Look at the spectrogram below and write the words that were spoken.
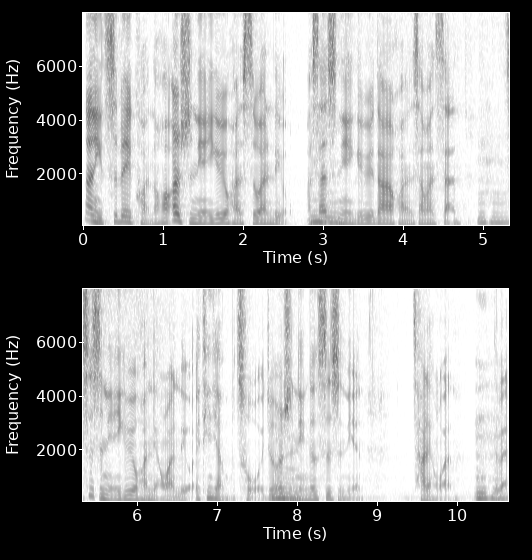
那你自备款的话，二十年一个月还四万六啊，三十年一个月大概还三万三，嗯哼，四十年一个月还两万六，哎，听起来很不错，就二十年跟四十年差两万，嗯，对不对？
